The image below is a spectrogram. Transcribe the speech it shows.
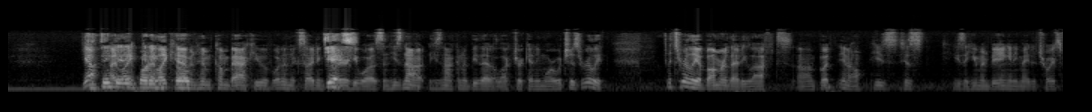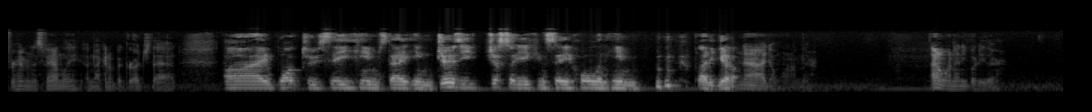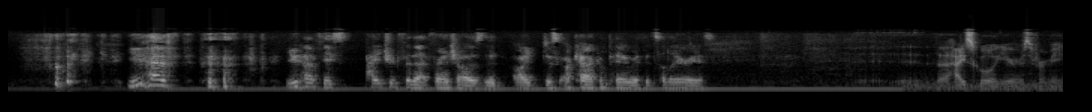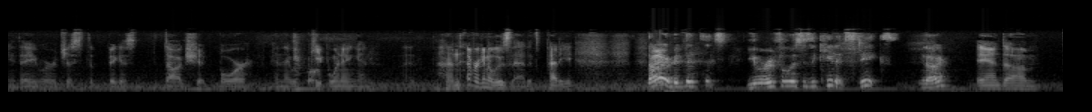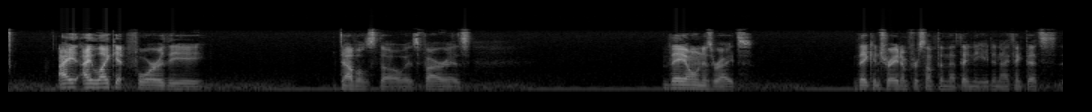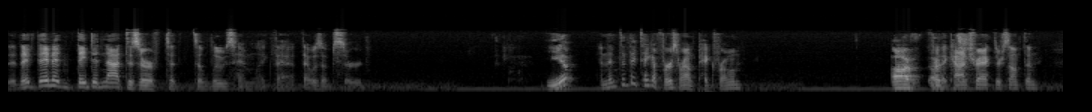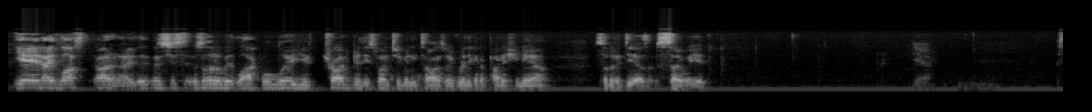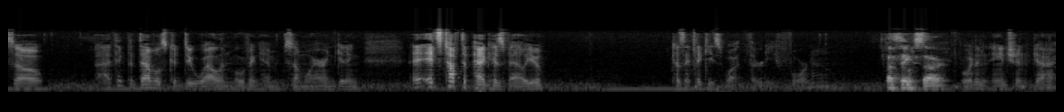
Yeah, think I like I like having him come back. He what an exciting player he was, and he's not he's not going to be that electric anymore, which is really it's really a bummer that he left. Um, but you know he's his he's a human being, and he made a choice for him and his family. I'm not going to begrudge that. I want to see him stay in Jersey just so you can see Hall and him play together. Nah, I don't want him there. I don't want anybody there. you have you have this hatred for that franchise that I just I can't compare with. It's hilarious. The high school years for me, they were just the biggest dog shit bore, and they would keep winning, and I'm never going to lose that. It's petty. No, but it's, it's you were influenced as a kid. It sticks, you know. and um, I I like it for the Devils though, as far as they own his rights. They can trade him for something that they need, and I think that's they they did they did not deserve to to lose him like that. That was absurd. Yep. And then did they take a first round pick from him I've, for uh, the contract or something? Yeah, they lost. I don't know. It was just it was a little bit like, well, Lou, you've tried to do this one too many times. We're really going to punish you now, sort of a deal. It was so weird. Yeah. So, I think the Devils could do well in moving him somewhere and getting. It's tough to peg his value because I think he's what 34 now. I think so. What an ancient guy!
